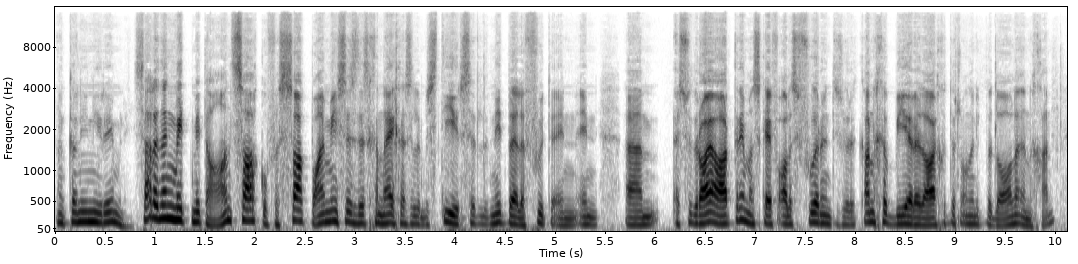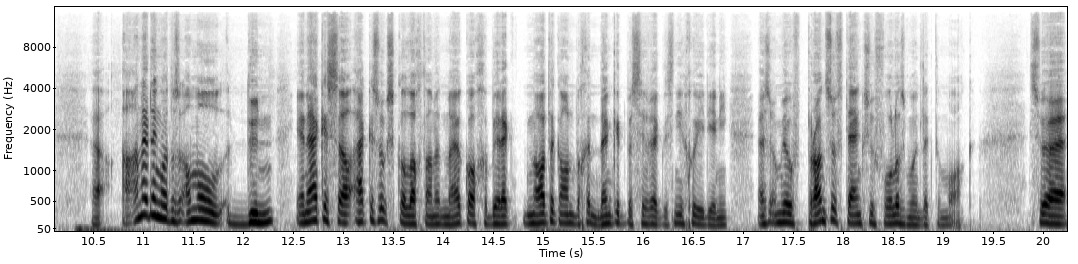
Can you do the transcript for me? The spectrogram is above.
dan kan jy nie rem nie. Selfde ding met met 'n handsak of 'n sak. Baie mense is dit geneig as hulle bestuur, sit hulle net by hulle voete en en ehm um, sodra jy hard rem, dan skuif alles vorentoe. So dit kan gebeur dat daai goeders onder die pedale ingaan. Uh, 'n uh, ander ding wat ons almal doen en ek is ek is ook skuldig daaraan, dit my ook al gebeur. Ek nadat ek aan begin dink het besef ek dis nie 'n goeie idee nie, is om jou brandstoftank so vol as moontlik te maak. So uh,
